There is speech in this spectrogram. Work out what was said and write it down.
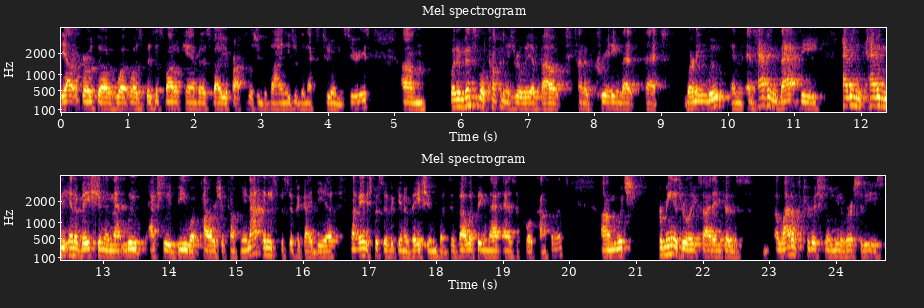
the outgrowth of what was Business Model Canvas, Value Proposition Design. These are the next two in the series. Um, but Invincible Company is really about kind of creating that that learning loop and, and having that be having having the innovation in that loop actually be what powers your company. Not any specific idea not any specific innovation but developing that as a core competence um, which for me is really exciting because a lot of traditional universities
